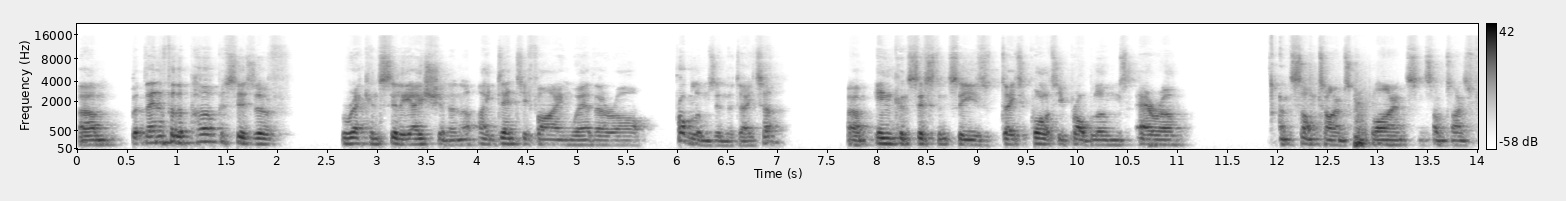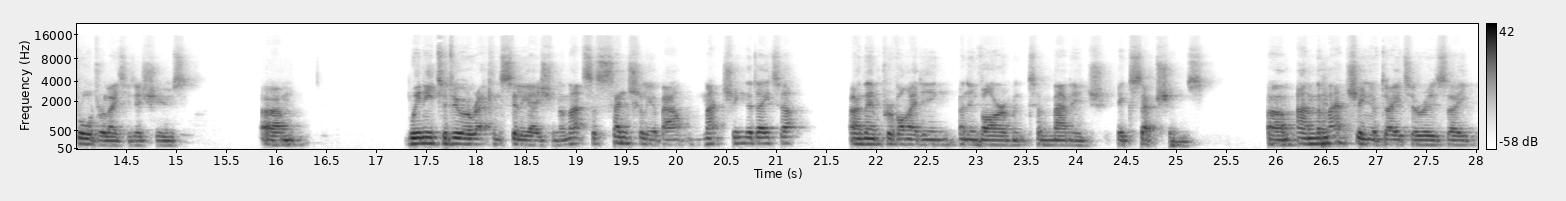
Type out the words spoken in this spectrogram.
But then for the purposes of reconciliation and identifying where there are problems in the data, inconsistencies, data quality problems, error, and sometimes compliance and sometimes fraud-related issues, um, we need to do a reconciliation. And that's essentially about matching the data and then providing an environment to manage exceptions. Um, and the matching of data is a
